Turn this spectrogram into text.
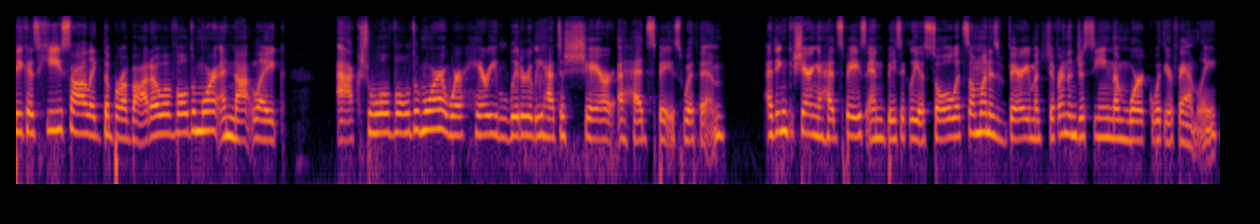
because he saw like the bravado of Voldemort and not like actual Voldemort, where Harry literally had to share a headspace with him. I think sharing a headspace and basically a soul with someone is very much different than just seeing them work with your family.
